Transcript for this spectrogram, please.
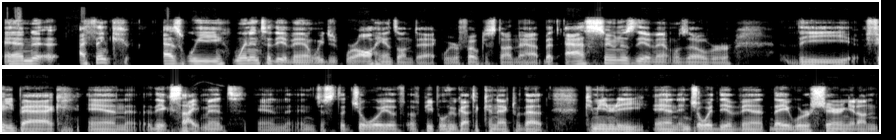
And uh, I think as we went into the event, we just, were all hands on deck. We were focused on that. But as soon as the event was over, the feedback and the excitement and, and just the joy of, of people who got to connect with that community and enjoyed the event. They were sharing it on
